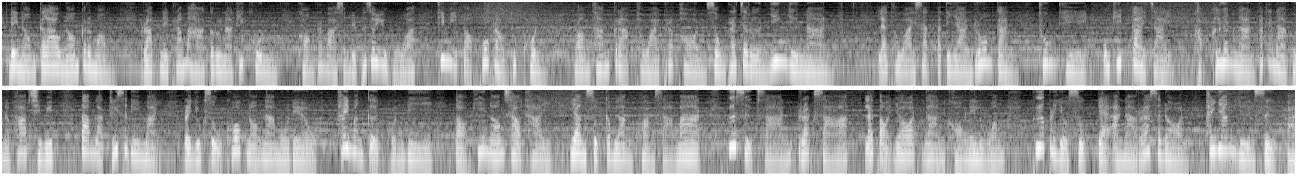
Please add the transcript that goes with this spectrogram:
ได้น้อมกล้าวน้อมกระหม่อม รับในพระมหากรุณาธิคุณของพระบาทสมเด็จพระเจ้าอยู่หัว ที่มีต่อพวกเราทุกคน พร้อมทั้งกราบถวายพระพรทรงพระเจริญยิ่งยืนนาน และถวายสัตย์ปฏิญาณร่วมกัน ทุ่มเท อุทิศกายใจ ขับเคลื่อนงานพัฒนาคุณภาพชีวิต ตามหลักทฤษฎีใหม่ ประยุกต์สู่โคกน้องนาโมเดล ให้บังเกิดผลดี ต่อพี่น้องชาวไทย อย่างสุดกำลังความสามารถ เพื่อสืบสาร รักษา และต่อยอดงานของในหลวง เพื่อประโยชน์สุขแก่อาณาราษฎรให้ยั่งยืนสืบไป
